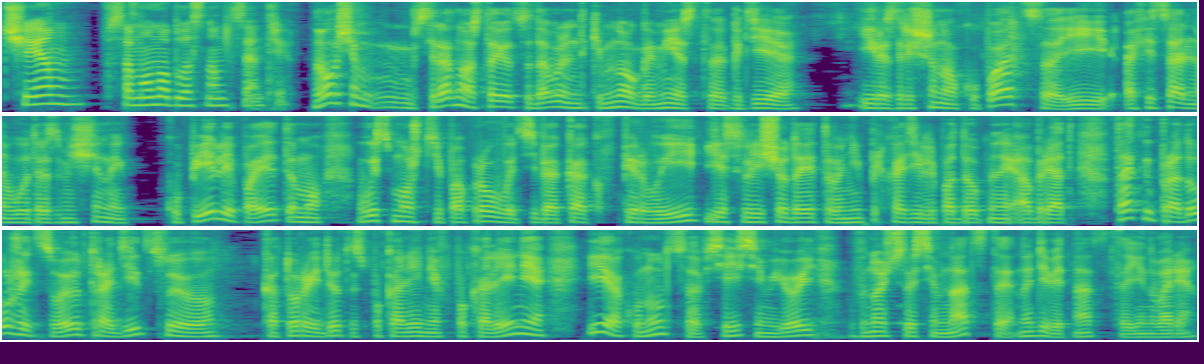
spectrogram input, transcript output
чем в самом областном центре. Ну, в общем, все равно остается довольно-таки много мест, где и разрешено купаться, и официально будут размещены купели, поэтому вы сможете попробовать себя как впервые, если еще до этого не приходили подобный обряд, так и продолжить свою традицию которая идет из поколения в поколение, и окунуться всей семьей в ночь с 18 на 19 января.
